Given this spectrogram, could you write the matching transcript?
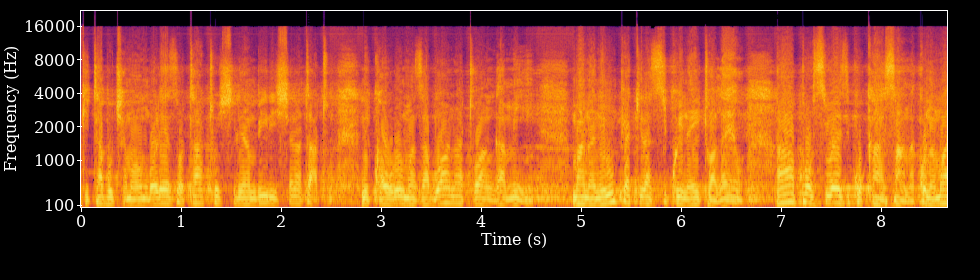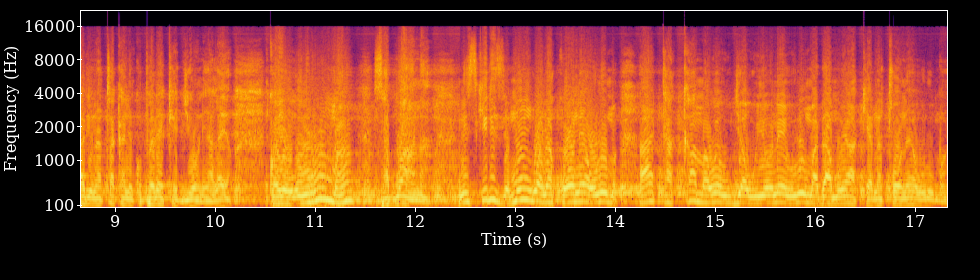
kitabu cha maombolezo tatu ishirini na mbili ishirini na tatu. Ni kwa huruma za bwana tuangamii maana ni mpya kila siku inaitwa leo. Hapo siwezi kukaa sana. Kuna mahali nataka nikupeleke jioni ya leo. Kwa hiyo huruma za bwana. Nisikilize mungu anakuonea huruma. Hata kama we hujauionee huruma damu yake anatuonea huruma.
